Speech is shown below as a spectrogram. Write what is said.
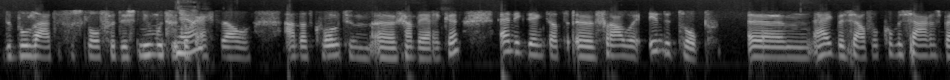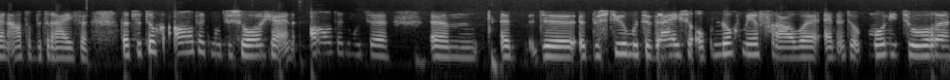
de boel laten versloffen. Dus nu moeten we Ja. toch echt wel aan dat quotum eh, gaan werken. En ik denk dat eh, vrouwen in de top... ehm, hè, ik ben zelf ook commissaris bij een aantal bedrijven. Dat we toch altijd moeten zorgen en altijd moeten ehm, het, de, het bestuur moeten wijzen op nog meer vrouwen. En het ook monitoren.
